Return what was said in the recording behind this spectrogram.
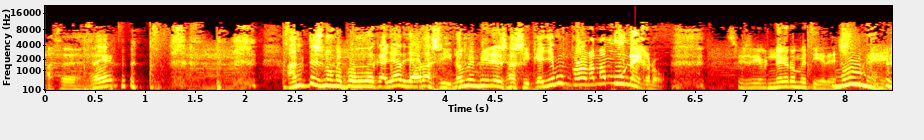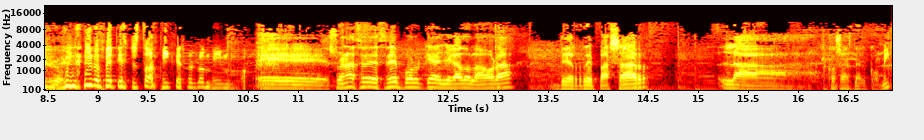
a CDC. Antes no me podido callar y ahora sí, no me mires así, que llevo un programa muy negro. Sí, sí, negro me tienes. Muy negro. negro me tienes tú a mí, que no es lo mismo. Eh, suena CDC porque ha llegado la hora de repasar las cosas del cómic.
